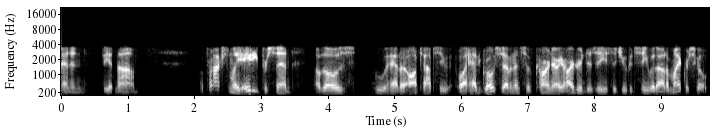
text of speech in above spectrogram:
and in Vietnam, approximately 80% of those who had an autopsy or had gross evidence of coronary artery disease that you could see without a microscope.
